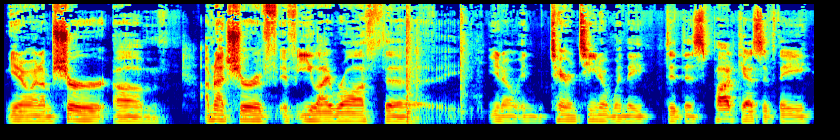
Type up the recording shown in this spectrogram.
you know, and I'm sure, um, I'm not sure if if Eli Roth, uh, you know, in Tarantino when they did this podcast, if they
